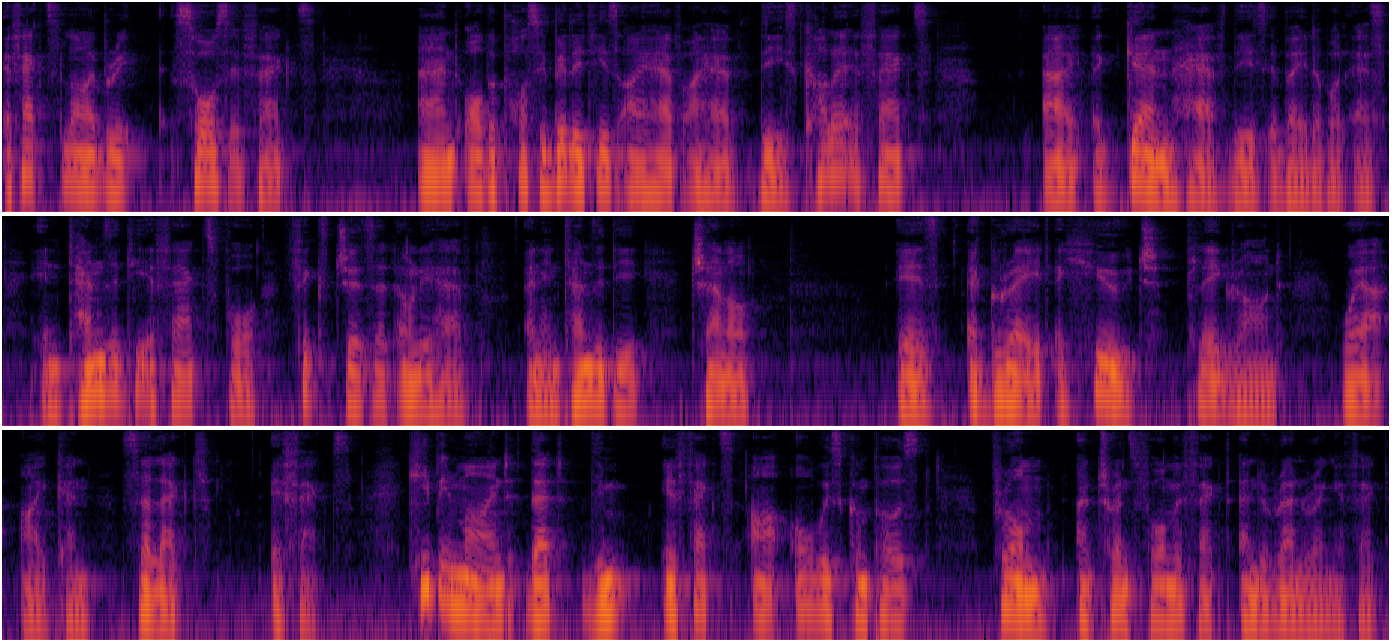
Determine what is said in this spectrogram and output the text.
effects library, source effects, and all the possibilities I have, I have these color effects. I again have these available as intensity effects for fixtures that only have an intensity channel is a great, a huge playground where I can select effects. Keep in mind that the effects are always composed from a transform effect and a rendering effect.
